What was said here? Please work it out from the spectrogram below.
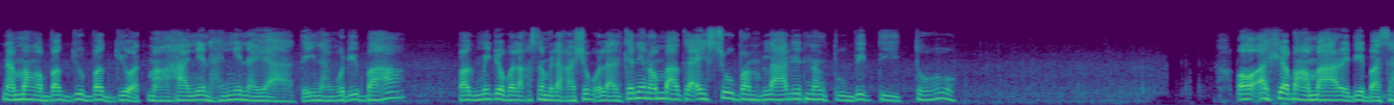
na mga bagyo-bagyo at mga hangin-hangin na yan. Tingnan mo, di ba? Pag medyo malakas na malakas yung ulan, kanina umaga ay subang lalim ng tubig dito. O asya mga mare, di ba, sa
